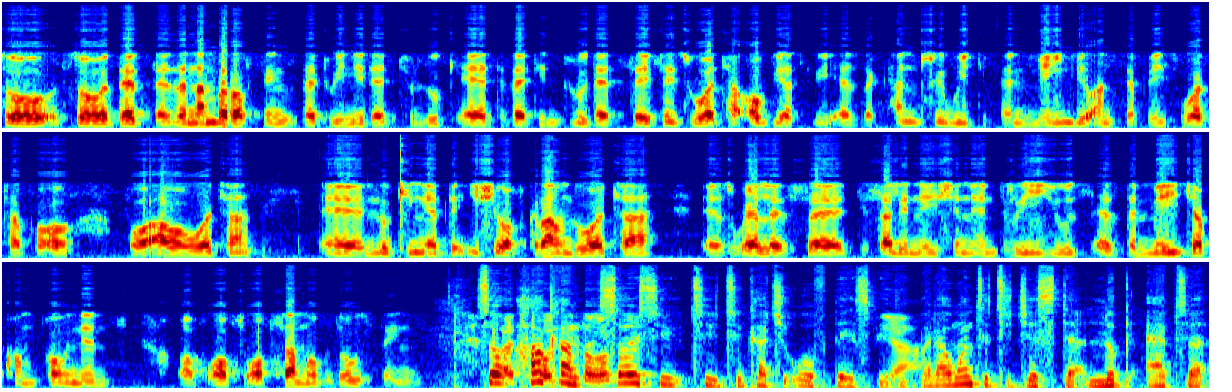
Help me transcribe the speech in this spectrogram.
So, so that there's a number of things that we needed to look at that included surface water. Obviously, as a country, we depend mainly on surface water for, for our water. Uh, looking at the issue of groundwater as well as uh, desalination and reuse as the major components of, of, of some of those things. So but how come, sorry to, to, to cut you off there, speaking, yeah. but I wanted to just uh, look at uh,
